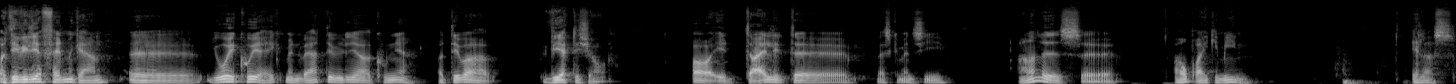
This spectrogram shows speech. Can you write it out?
Og det ville jeg fandme gerne. Øh, jury kunne jeg ikke, men vært det ville jeg og kunne jeg. Og det var virkelig sjovt. Og et dejligt, øh, hvad skal man sige, anderledes øh, afbræk i min ellers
